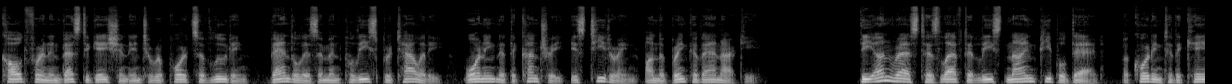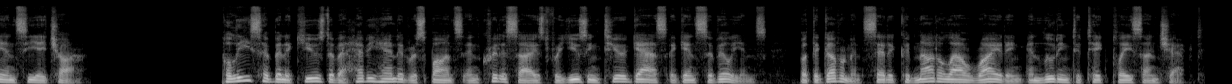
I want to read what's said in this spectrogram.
called for an investigation into reports of looting, vandalism and police brutality, warning that the country is teetering on the brink of anarchy. The unrest has left at least nine people dead, according to the KNCHR. Police have been accused of a heavy-handed response and criticized for using tear gas against civilians, but the government said it could not allow rioting and looting to take place unchecked.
